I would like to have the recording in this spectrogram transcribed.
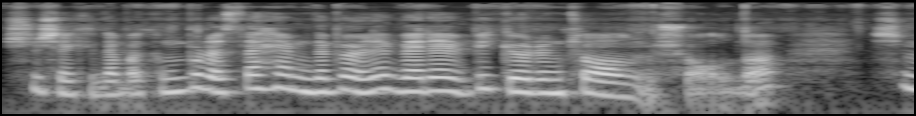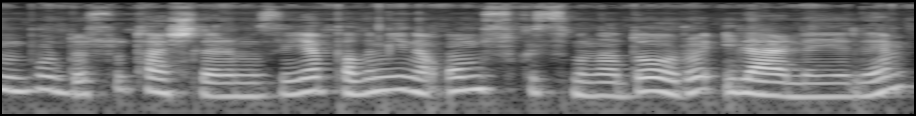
Şu şekilde bakın burası hem de böyle verev bir görüntü olmuş oldu. Şimdi burada su taşlarımızı yapalım. Yine omuz kısmına doğru ilerleyelim.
